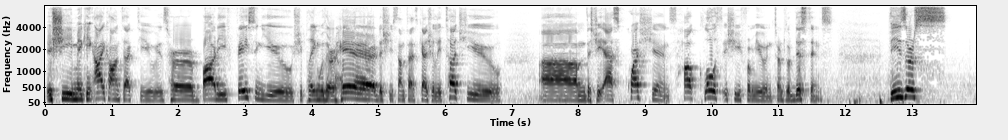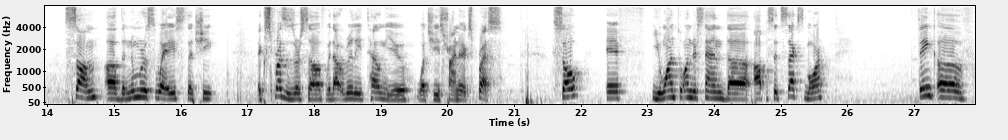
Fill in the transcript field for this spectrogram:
Is she making eye contact to you? Is her body facing you? Is she playing with her hair? Does she sometimes casually touch you? Um, does she ask questions? How close is she from you in terms of distance? These are some of the numerous ways that she expresses herself without really telling you what she's trying to express. So, if you want to understand the opposite sex more, think of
